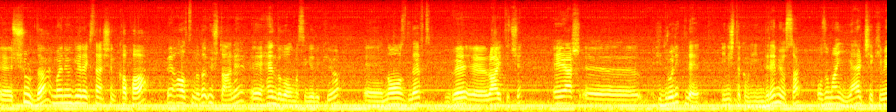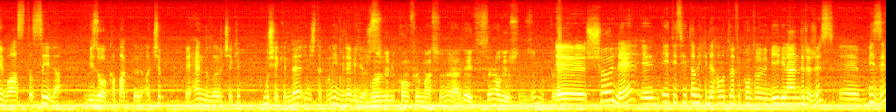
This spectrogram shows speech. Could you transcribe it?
e, şurada Manuel Gear Extension kapağı ve altında da 3 tane e, handle olması gerekiyor. E, nose, left ve e, right için. Eğer e, hidrolikle iniş takımını indiremiyorsak o zaman yer çekimi vasıtasıyla biz o kapakları açıp e, handle'ları çekip bu şekilde iniş takımını indirebiliyoruz. Bunun da bir konfirmasyonu herhalde etisyen alıyorsunuz değil mi? Mutlaka. Ee, şöyle, e, tabii ki de hava trafik kontrolünü bilgilendiririz. Ee, bizim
